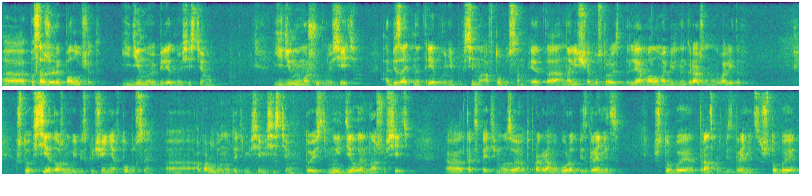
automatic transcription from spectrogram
Э, Пассажиры получат единую билетную систему, единую маршрутную сеть. Обязательное требование по всем автобусам – это наличие обустройств для маломобильных граждан-инвалидов, что все должны быть без исключения автобусы э, оборудованы вот этими всеми системами. То есть мы делаем нашу сеть, э, так сказать, мы называем эту программу «Город без границ», чтобы транспорт без границ, чтобы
